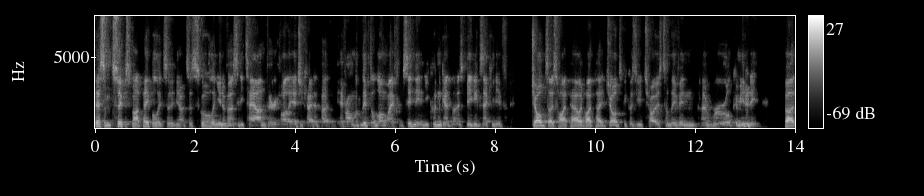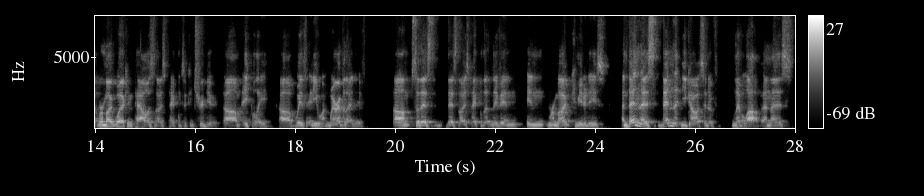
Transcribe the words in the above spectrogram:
there's some super smart people. It's a you know it's a school and university town very highly educated but everyone lived a long way from sydney and you couldn't get those big executive jobs those high powered high paid jobs because you chose to live in a rural community. But remote work empowers those people to contribute um, equally uh, with anyone wherever they live um, so there's there's those people that live in in remote communities, and then there's then you go a sort of level up, and there's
